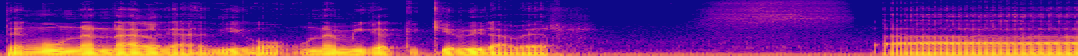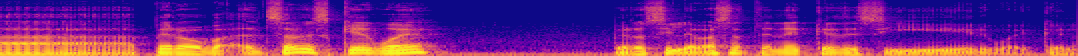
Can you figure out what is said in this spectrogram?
Tengo una nalga, digo, una amiga que quiero ir a ver. Ah, pero ¿sabes qué, güey? Pero sí le vas a tener que decir, güey, que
